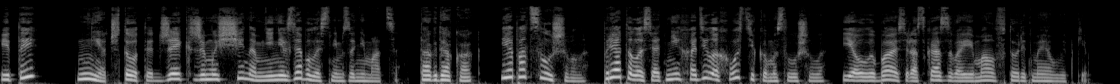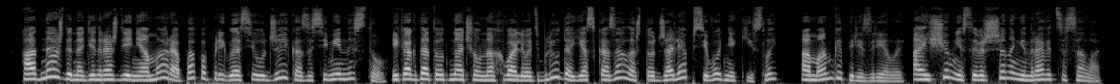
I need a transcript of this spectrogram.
И ты? Нет, что ты, Джейк же мужчина, мне нельзя было с ним заниматься. Тогда как? Я подслушивала, пряталась от них, ходила хвостиком и слушала. Я улыбаюсь, рассказывая, и Мал вторит моей улыбке. Однажды на день рождения Амара папа пригласил Джейка за семейный стол, и когда тот начал нахваливать блюдо, я сказала, что джаляп сегодня кислый, а манго перезрелый. А еще мне совершенно не нравится салат.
